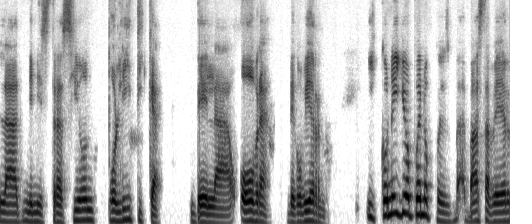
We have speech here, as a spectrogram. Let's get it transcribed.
la administración política de la obra de gobierno. Y con ello, bueno, pues basta ver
